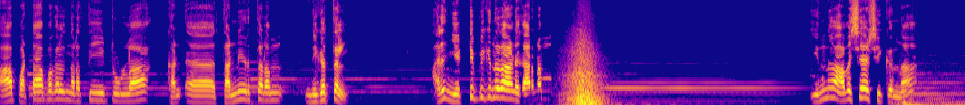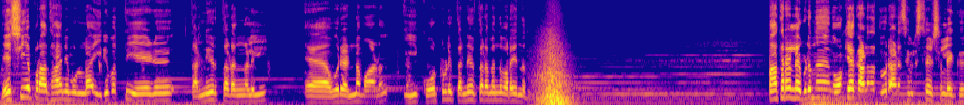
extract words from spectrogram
ആ പട്ടാപ്പകൽ നടത്തിയിട്ടുള്ള തണ്ണീർത്തടം നികത്തൽ അത് ഞെട്ടിപ്പിക്കുന്നതാണ്. കാരണം ഇന്ന് അവശേഷിക്കുന്ന ദേശീയ പ്രാധാന്യമുള്ള ഇരുപത്തിയേഴ് തണ്ണീർത്തടങ്ങളിൽ ഒരെണ്ണമാണ് ഈ കോട്ടുളി തണ്ണീർത്തടം എന്ന് പറയുന്നത്. മാത്രമല്ല ഇവിടുന്ന് നോക്കിയാൽ കാണുന്ന ദൂരാണ് സിവിൽ സ്റ്റേഷനിലേക്ക്.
